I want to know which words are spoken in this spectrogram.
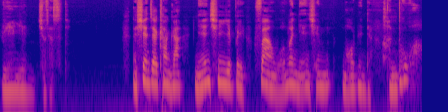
原因就在此地。那现在看看年轻一辈犯我们年轻毛病的很多啊。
